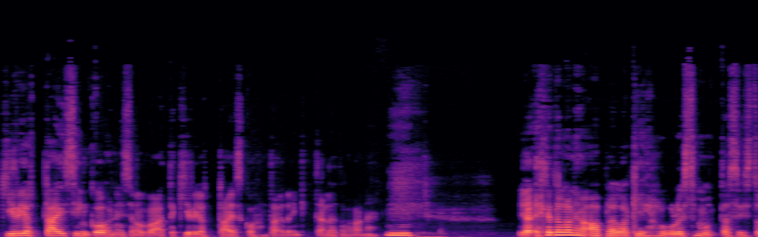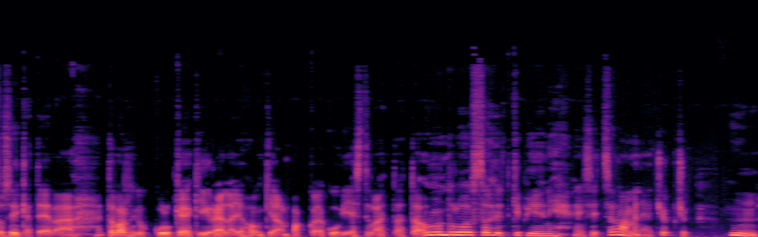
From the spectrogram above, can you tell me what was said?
kirjoittaisinko, niin se on vaan, että kirjoittaisiko tai jotenkin tällä tavalla. Mm. Ja ehkä tällainen Applellakin luulisi, mutta siis tosi kätevää. Että varsinkin kun kulkee kiireellä johonkin ja on pakko joku viesti laittaa, että on tulossa hetki pieni, niin sitten se vaan menee chup chup. Hmm.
